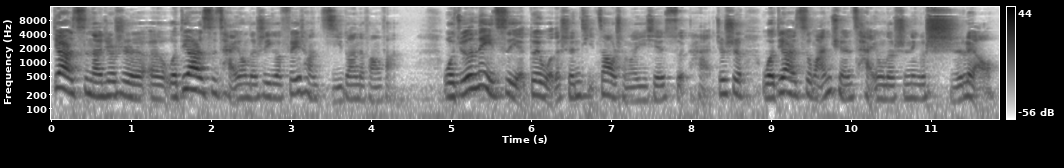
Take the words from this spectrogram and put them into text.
第二次呢就是呃，我第二次采用的是一个非常极端的方法，我觉得那一次也对我的身体造成了一些损害，就是我第二次完全采用的是那个食疗，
